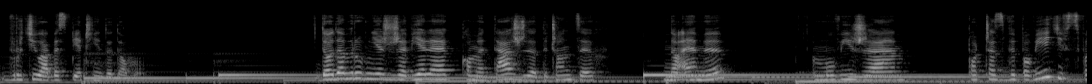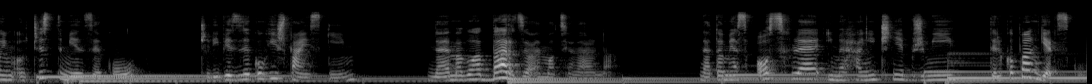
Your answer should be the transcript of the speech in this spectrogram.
wróciła bezpiecznie do domu. Dodam również, że wiele komentarzy dotyczących Noemy mówi, że podczas wypowiedzi w swoim ojczystym języku, czyli w języku hiszpańskim, Noema była bardzo emocjonalna. Natomiast oschle i mechanicznie brzmi tylko po angielsku.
